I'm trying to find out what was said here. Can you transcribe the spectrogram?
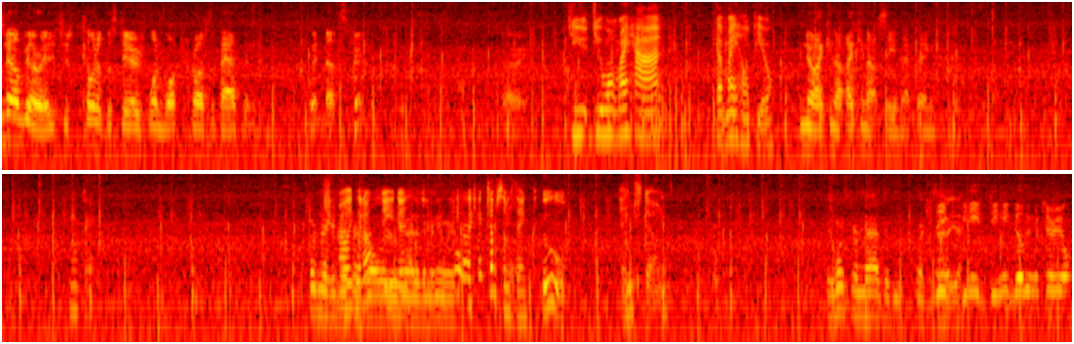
No, I'll be alright. It's just coming up the stairs. One walked across the path and went nuts. alright. Do you Do you want my hat? That might help you. No, I cannot. I cannot see in that thing. Okay. Would make a Probably difference get up while we you were can- mad at them anyways. Oh, I picked up something. Cool. Endstone. Because once they're mad, they're much mad Zeke, at you. you need. Do you need building material?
